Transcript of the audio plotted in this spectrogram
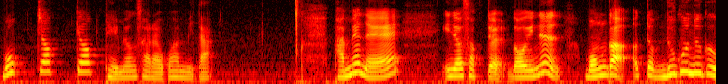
목적격 대명사라고 합니다. 반면에 이 녀석들 너희는 뭔가 어떤 누구누구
